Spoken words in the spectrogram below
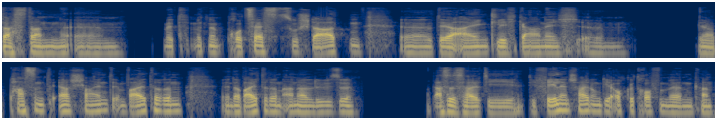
das dann ähm, mit, mit einem Prozess zu starten, äh, der eigentlich gar nicht ähm, ja, passend erscheint im weiteren, in der weiteren Analyse, das ist halt die, die Fehlentscheidung, die auch getroffen werden kann.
